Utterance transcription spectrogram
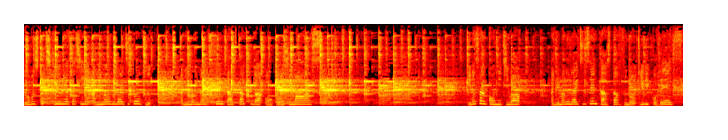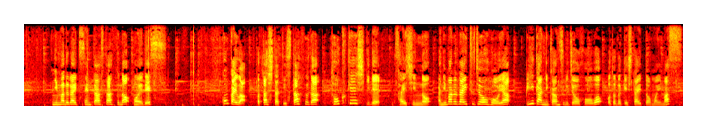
動物と地球に優しいアニマルライツトークアニマルライツセンタースタッフがお送りします。皆さんこんにちは。アニマルライツセンタースタッフのゆりこです。アニマルライツセンタースタッフの萌えです。今回は私たちスタッフがトーク形式で最新のアニマルライツ情報やビーガンに関する情報をお届けしたいと思います。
